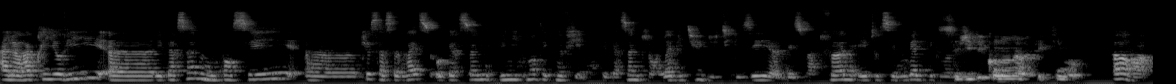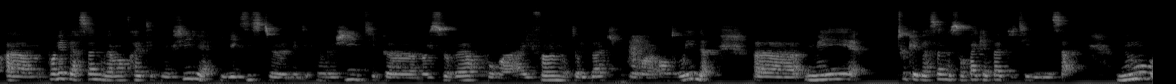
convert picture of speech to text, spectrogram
Alors, a priori, euh, les personnes vont penser euh, que ça s'adresse aux personnes uniquement technophiles, les personnes qui ont l'habitude d'utiliser euh, des smartphones et toutes ces nouvelles technologies. C'est l'idée qu'on en a, effectivement. Or, pour les personnes vraiment très technophiles, il existe des technologies type VoiceOver pour iPhone ou Talkback pour Android, mais toutes les personnes ne sont pas capables d'utiliser ça. Nous,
